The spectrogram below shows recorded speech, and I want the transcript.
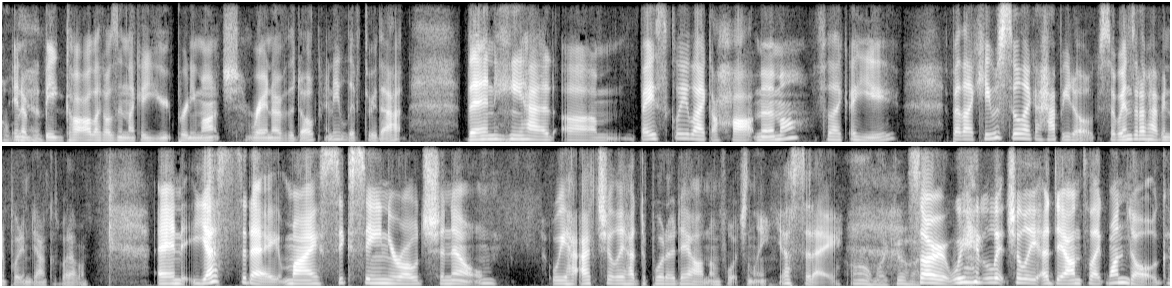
Oh, in a big car, like I was in like a ute pretty much, ran over the dog and he lived through that. Then he had um, basically like a heart murmur for like a year, but like he was still like a happy dog. So we ended up having to put him down because whatever. And yesterday, my 16 year old Chanel, we actually had to put her down, unfortunately, yesterday. Oh my god. So we literally are down to like one dog,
